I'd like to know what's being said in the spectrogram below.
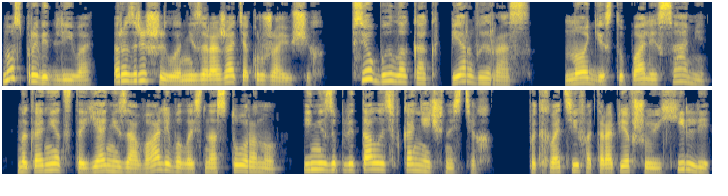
но справедлива, разрешила не заражать окружающих. Все было как первый раз. Ноги ступали сами. Наконец-то я не заваливалась на сторону и не заплеталась в конечностях. Подхватив оторопевшую Хилли,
